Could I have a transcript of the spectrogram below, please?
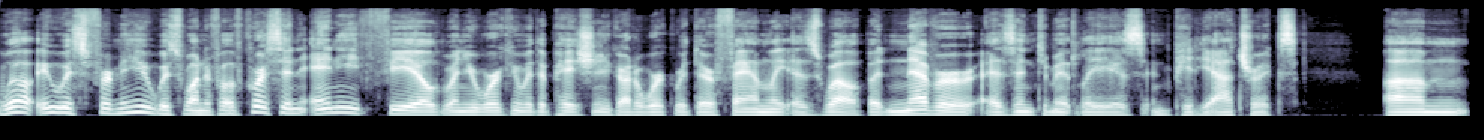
Well, it was for me, it was wonderful. Of course, in any field, when you're working with a patient, you've got to work with their family as well, but never as intimately as in pediatrics. Um,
